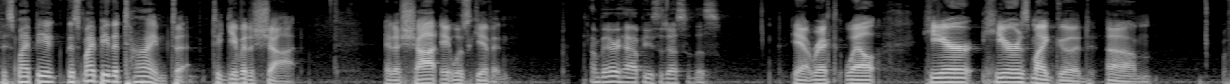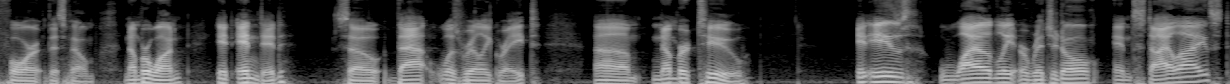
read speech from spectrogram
this might be a, this might be the time to to give it a shot, and a shot it was given. I'm very happy you suggested this. Yeah, Rick. Well, here here's my good um, for this film. Number one, it ended, so that was really great. Um, number two, it is wildly original and stylized,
